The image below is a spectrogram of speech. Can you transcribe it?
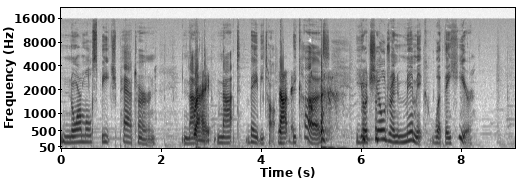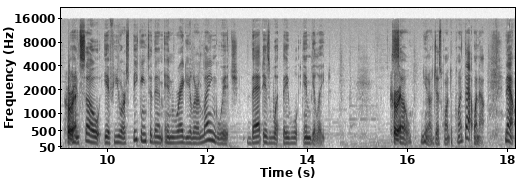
normal speech pattern, not right. not baby talk. Not because your children mimic what they hear. Correct. And so if you are speaking to them in regular language, that is what they will emulate. Correct. So, you know, just want to point that one out. Now,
